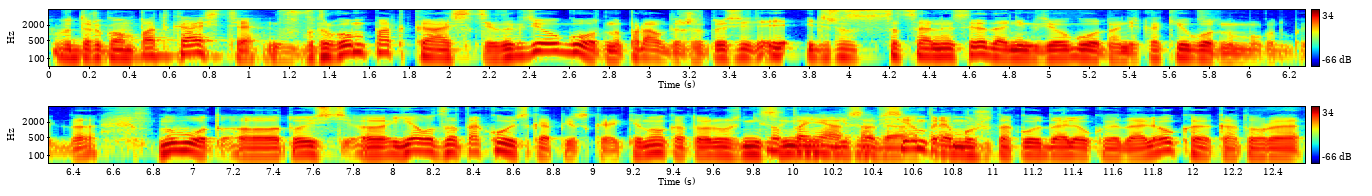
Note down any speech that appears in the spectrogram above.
В другом подкасте. В другом подкасте, да где угодно, правда же. То есть эти же социальные среды, они где угодно, они какие угодно могут быть, да. Ну вот, э, то есть э, я вот за такое эскапистское кино, которое уже не, ну, понятно, не совсем да, прям да. уже такое далекое-далекое, которое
